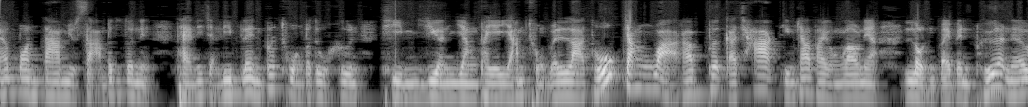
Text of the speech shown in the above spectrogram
ครับบอลตามอยู่ 3 ประตูต่อหนึ่งแทนที่จะรีบเล่นเพื่อทวงประตูคืน ทีมเยือนยังพยายามถ่วงเวลาทุกจังหวะครับ เพื่อกระชากทีมชาติไทยของเราเนี่ย หล่นไปเป็นเพื่อนนะ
